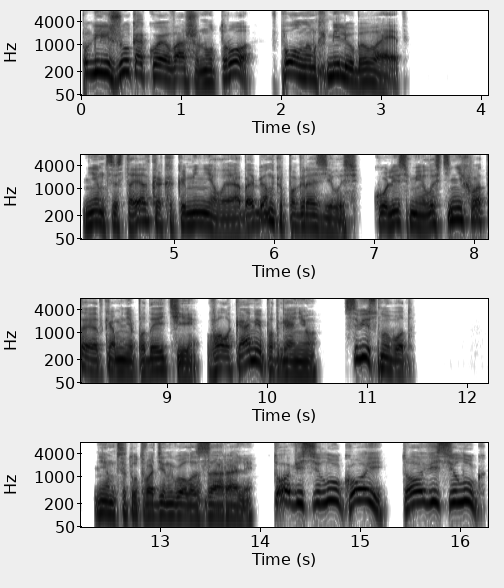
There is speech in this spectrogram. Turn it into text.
Погляжу, какое ваше нутро в полном хмелю бывает». Немцы стоят, как окаменелые, а бабенка погрозилась. «Коли смелости не хватает ко мне подойти, волками подгоню. Свистну вот». Немцы тут в один голос заорали. «То веселук, ой, то веселук!»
